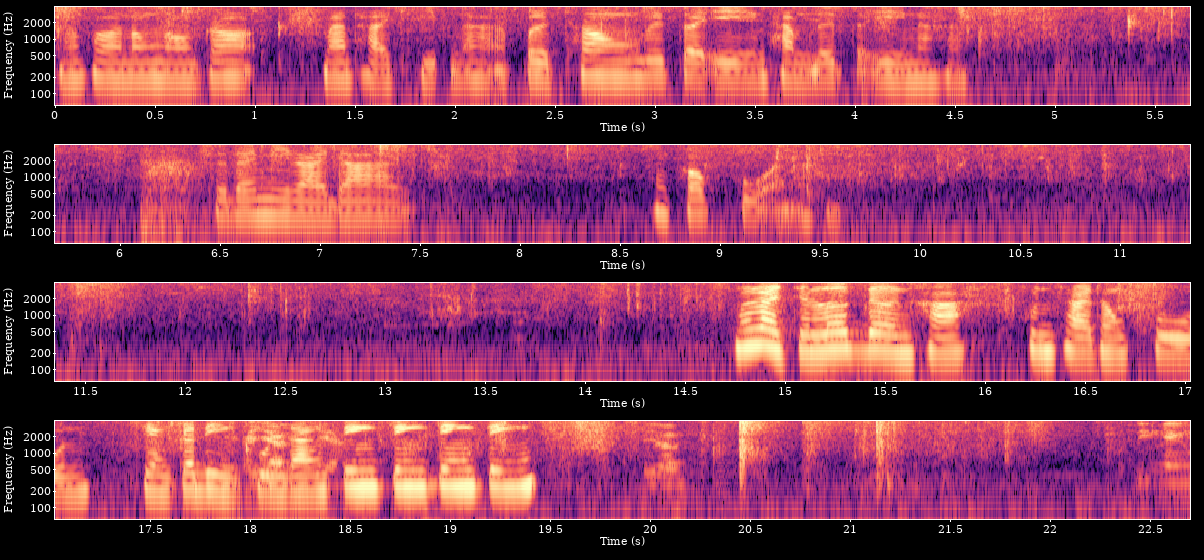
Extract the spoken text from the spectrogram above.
แล้วพอน้องๆก็มาถ่ายคลิปนะคะ เปิดช่องด้วยตัวเองทำด้วยตัวเองนะคะ จะได้มีรายได้ให้ครอบครัวนะคะ มื่อไหร่จะเลิกเดินคะ คุณชายทองคูณ เสียงกระดิ่งคุณดังติ้งติ้งติ้งติ้งเดี๋ยวดิ้งไงง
